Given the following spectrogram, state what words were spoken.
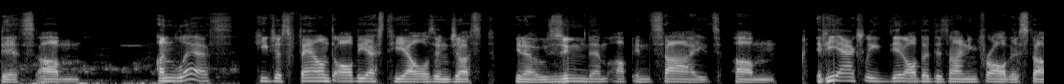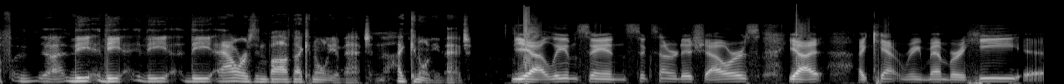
this. Um, unless he just found all the STLs and just you know zoomed them up in size. Um, if he actually did all the designing for all this stuff, uh, the the the the hours involved, I can only imagine. I can only imagine. Yeah, Liam's saying 600-ish hours. Yeah, I, I can't remember. He uh,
